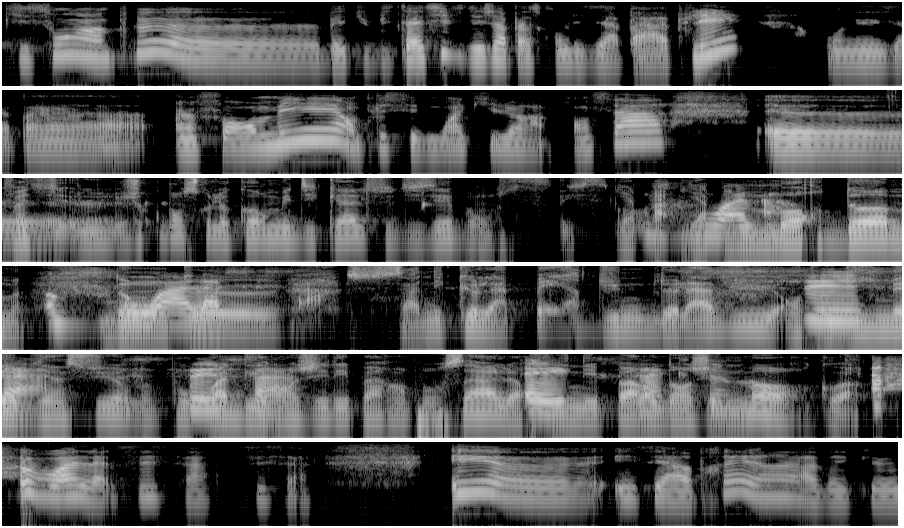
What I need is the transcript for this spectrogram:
qui sont un peu ben, dubitatifs déjà parce qu'on les a pas appelés, on ne les a pas informés, en plus c'est moi qui leur apprends ça. Euh, En fait, le- je pense que le corps médical se disait, bon, il n'y a, pas- y a pas Voilà. mort d'homme, donc voilà, euh, ça. ça n'est que la perte d'une de la vue, entre guillemets, ça, bien sûr. Donc pourquoi ça. déranger les parents pour ça? Leur fille n'est pas en danger de mort, quoi. voilà, c'est ça, c'est ça. Et, euh, et c'est après, hein, avec euh,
